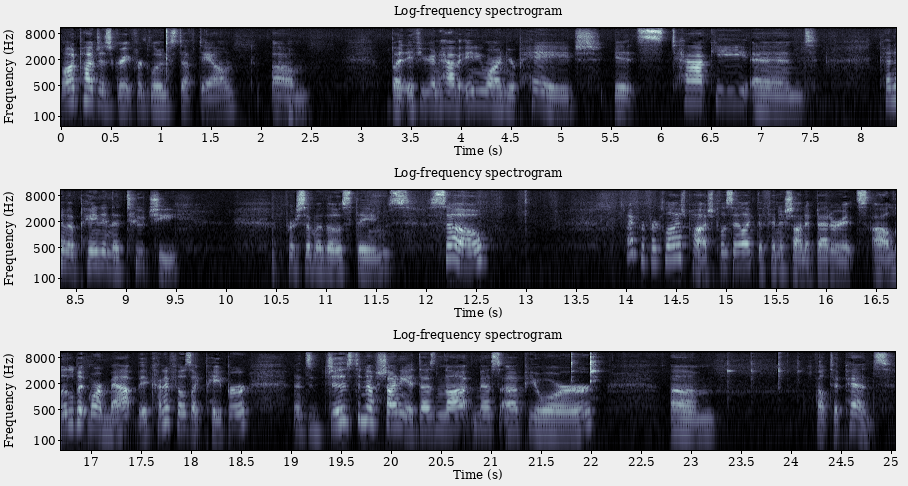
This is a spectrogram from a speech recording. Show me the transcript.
Mod Podge is great for gluing stuff down, um, but if you're going to have it anywhere on your page, it's tacky and kind of a pain in the tucci for some of those things. So, I prefer Collage Pauge. Plus, I like the finish on it better. It's a little bit more matte. It kind of feels like paper. It's just enough shiny. It does not mess up your um, felt tip pens.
